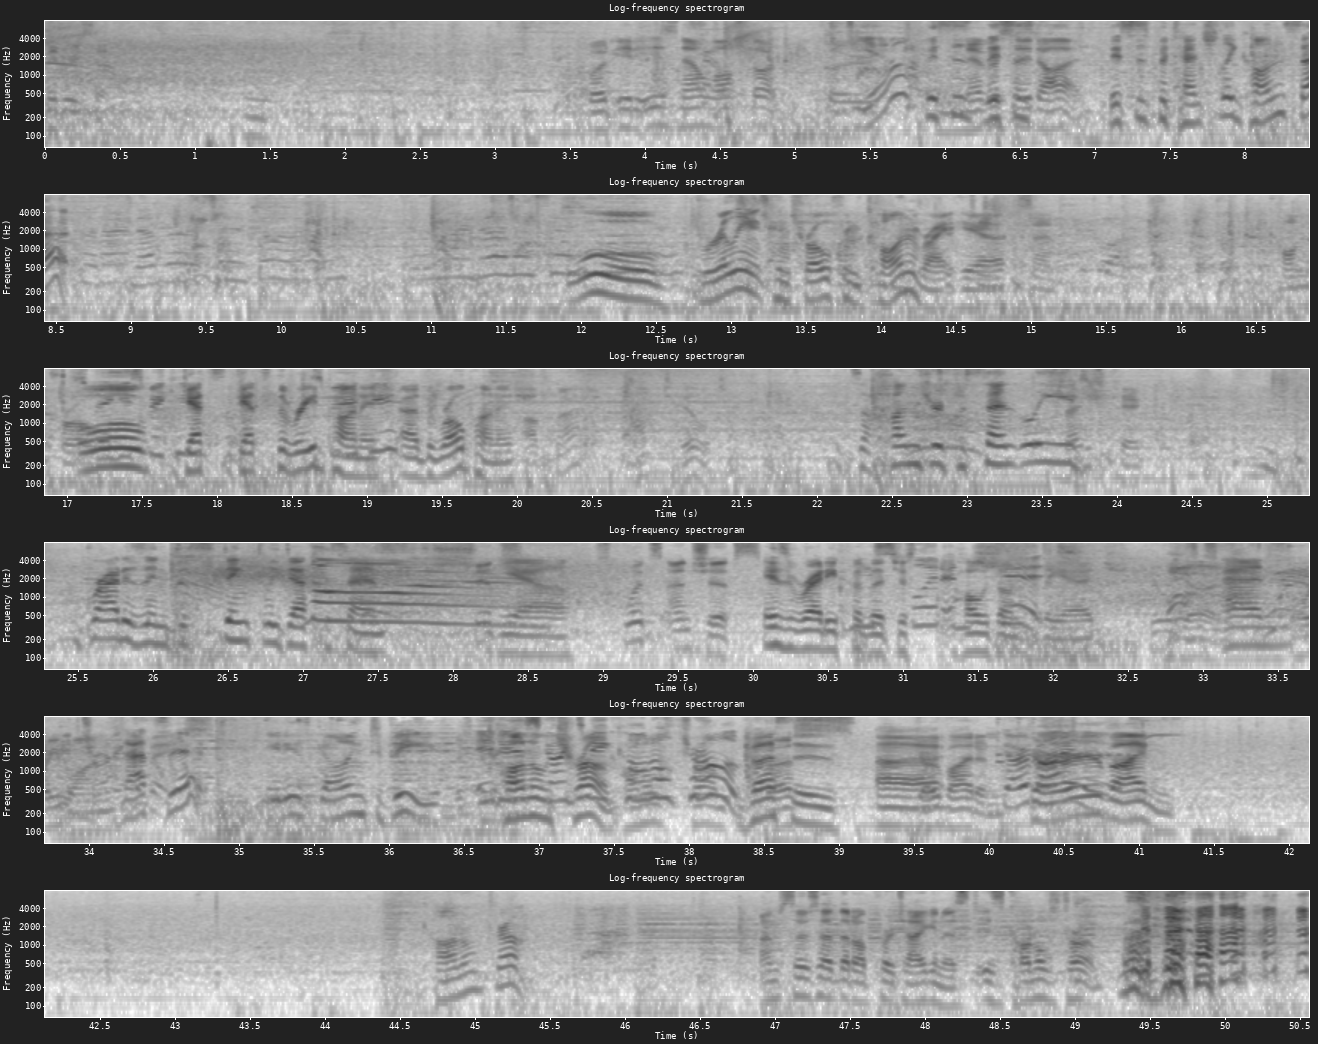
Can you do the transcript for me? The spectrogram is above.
mid reset. But it is now Lost Ark. So Yeah, this is never this say is die. this is potentially concept. And I never say goodbye. I never say Ooh, brilliant control from Con right here. 15% Control. Ooh, spooky. gets gets the read Spooky. punish, uh, the roll punish. Up tilt. It's a hundred percent lead. Kick. Brad is in distinctly death descent. Shits. Yeah, Splits and shits. is ready for He the just split and holds onto shit. the edge. Here we go. And that's it. It is going to be It is Donald going to be Trump Trump. versus uh, Joe Biden. Go Joe Biden. Biden. Donald Trump. I'm so sad that our protagonist is Donald Trump.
